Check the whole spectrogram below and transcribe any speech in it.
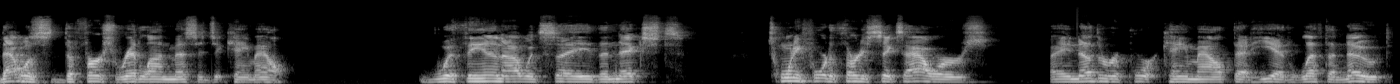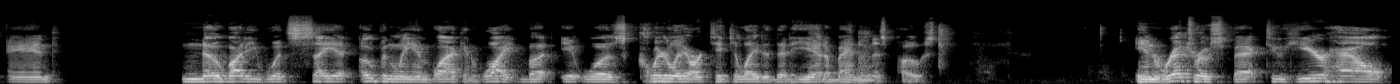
that was the first red line message that came out within, I would say, the next 24 to 36 hours, another report came out that he had left a note and nobody would say it openly in black and white, but it was clearly articulated that he had abandoned his post. In retrospect, to hear how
